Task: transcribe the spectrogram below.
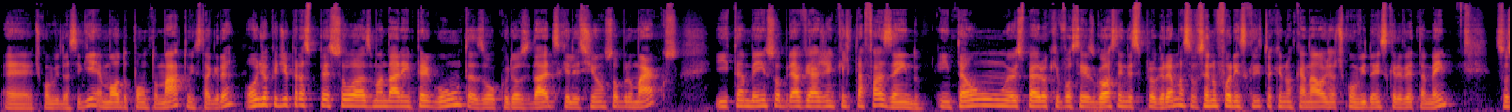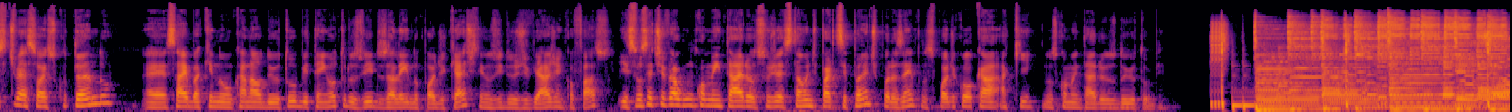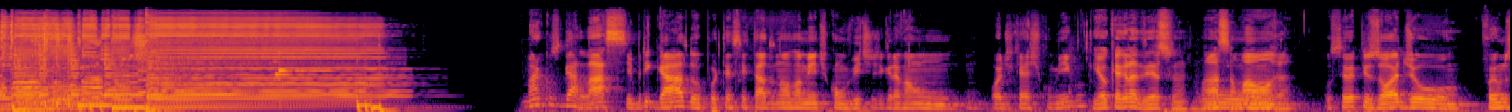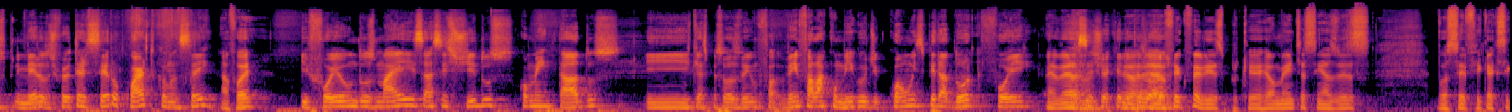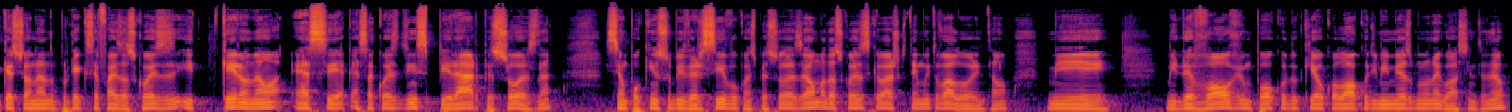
é, te convido a seguir, é modo.mato o Instagram, onde eu pedi para as pessoas mandarem perguntas ou curiosidades que eles tinham sobre o Marcos e também sobre a viagem que ele está fazendo. Então eu espero que vocês gostem desse programa. Se você não for inscrito aqui no canal, eu já te convido a inscrever também. Se você estiver só escutando, é, saiba que no canal do YouTube tem outros vídeos além do podcast, tem os vídeos de viagem que eu faço. E se você tiver algum comentário ou sugestão de participante, por exemplo, você pode colocar aqui nos comentários do YouTube. Marcos Galassi, obrigado por ter aceitado novamente o convite de gravar um, um podcast comigo. Eu que agradeço. Nossa, o, uma honra. O seu episódio foi um dos primeiros, acho que foi o terceiro ou quarto que eu lancei. Ah, foi? E foi um dos mais assistidos, comentados e que as pessoas vêm, vêm falar comigo de quão inspirador que foi é assistir aquele episódio. Eu, eu fico feliz, porque realmente, assim, às vezes você fica se questionando por que, que você faz as coisas e, queira ou não, essa, essa coisa de inspirar pessoas, né? Ser um pouquinho subversivo com as pessoas é uma das coisas que eu acho que tem muito valor. Então, me, me devolve um pouco do que eu coloco de mim mesmo no negócio, entendeu?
